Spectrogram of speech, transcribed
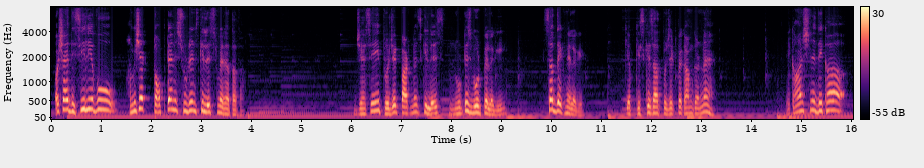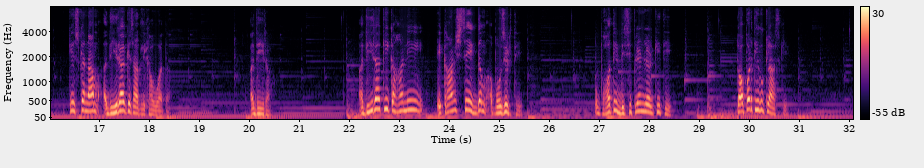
और शायद इसीलिए वो हमेशा टॉप टेन स्टूडेंट्स की लिस्ट में रहता था। जैसे ही प्रोजेक्ट पार्टनर्स की लिस्ट नोटिस बोर्ड पे लगी, सब देखने लगे कि अब किसके साथ प्रोजेक्ट पे काम करना है। एकांश ने देखा कि उसका नाम अधीरा के साथ लिखा हुआ था। अधीरा। अधीरा की कहानी एकांश से एकदम अपोजिट थी। वो बहुत ही डिसिप्लिन लड़की थी। टॉपर थी वो क्लास की।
